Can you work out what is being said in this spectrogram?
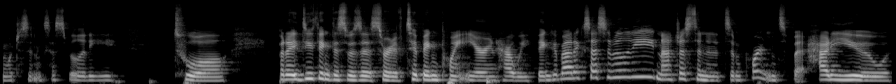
which is an accessibility tool. But I do think this was a sort of tipping point year in how we think about accessibility, not just in its importance, but how do you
